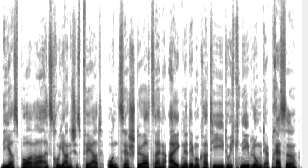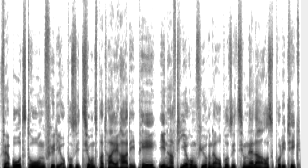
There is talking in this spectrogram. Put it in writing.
Diaspora als trojanisches Pferd und zerstört seine eigene Demokratie durch Knebelung der Presse, Verbotsdrohung für die Oppositionspartei HDP, Inhaftierung führender Oppositioneller aus Politik,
